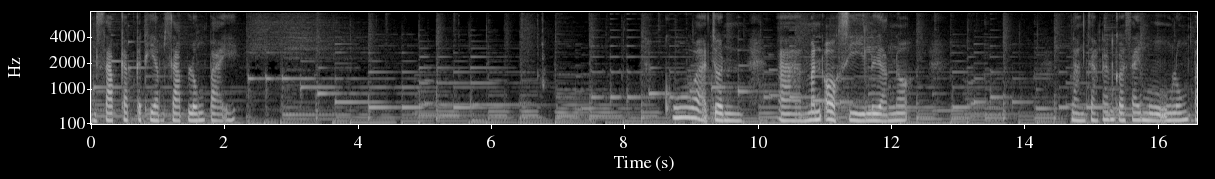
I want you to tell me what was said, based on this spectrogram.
งซับกับกระเทียมซับลงไปคั่วจนอ่ามันออกสีเหลืองเนาะ หลังจากนั้นก็ใส่หมูลงไป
